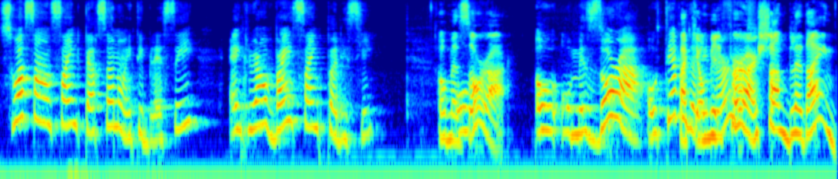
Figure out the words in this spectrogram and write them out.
65 personnes ont été blessées, incluant 25 policiers. Au Missouri. Au, au Missouri, au terme Fait de qu'ils ont mis le feu à un champ de blé d'Inde.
